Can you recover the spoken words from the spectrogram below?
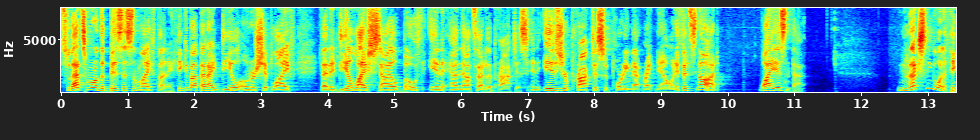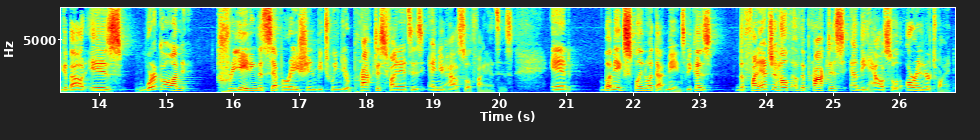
So that's more on the business and life planning. Think about that ideal ownership life, that ideal lifestyle, both in and outside of the practice. And is your practice supporting that right now? And if it's not, why isn't that? The next thing you want to think about is work on creating the separation between your practice finances and your household finances. And let me explain what that means because the financial health of the practice and the household are intertwined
